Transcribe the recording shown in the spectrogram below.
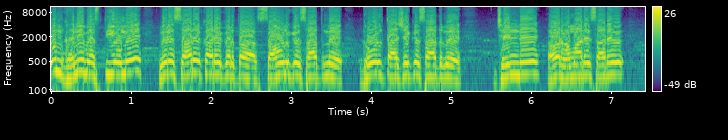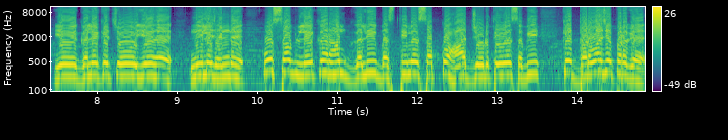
उन घनी बस्तियों में मेरे सारे कार्यकर्ता साउंड के साथ में, ढोल ताशे के साथ में, झंडे और हमारे सारे ये गले के जो ये है, नीले झंडे, वो सब लेकर हम गली बस्ती में सबको हाथ जोड़ते हुए सभी के दरवाजे पर गए।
